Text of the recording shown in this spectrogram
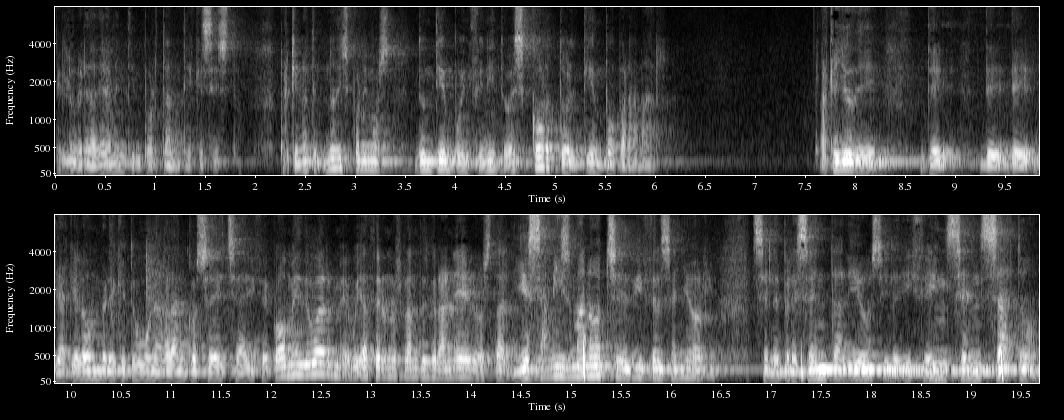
en lo verdaderamente importante que es esto. Porque no, no disponemos de un tiempo infinito, es corto el tiempo para amar. Aquello de, de, aquel hombre que tuvo una gran cosecha, dice, come y duerme, voy a hacer unos grandes graneros, tal. Y esa misma noche, dice el Señor, se le presenta a Dios y le dice, insensato,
